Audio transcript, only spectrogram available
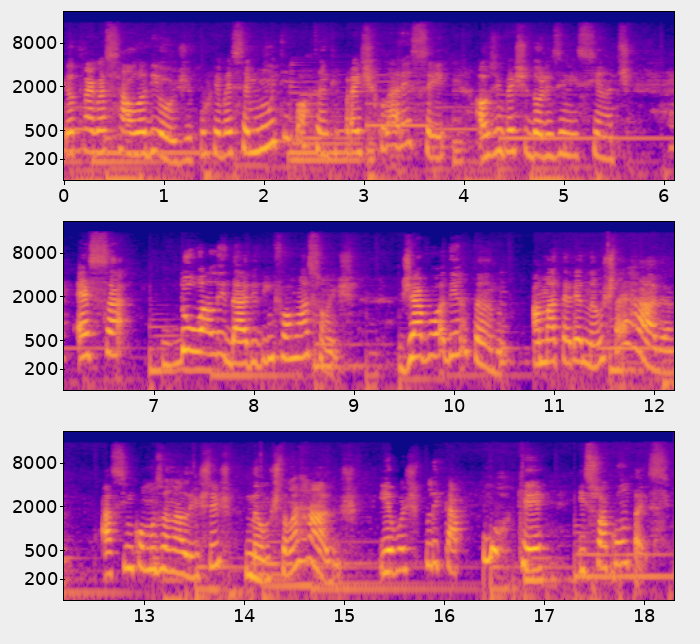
que eu trago essa aula de hoje, porque vai ser muito importante para esclarecer aos investidores iniciantes essa dualidade de informações. Já vou adiantando, a matéria não está errada, assim como os analistas não estão errados. E eu vou explicar por que isso acontece.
